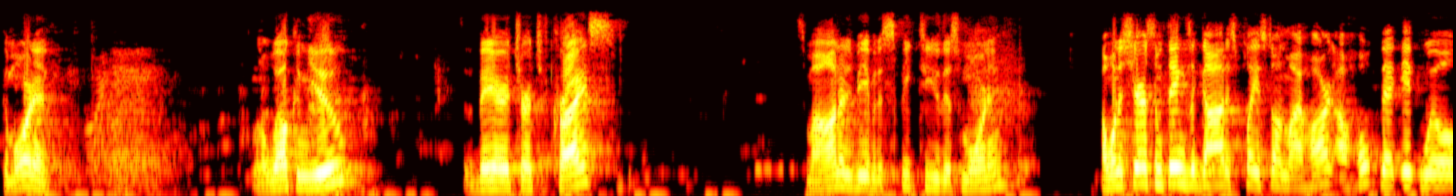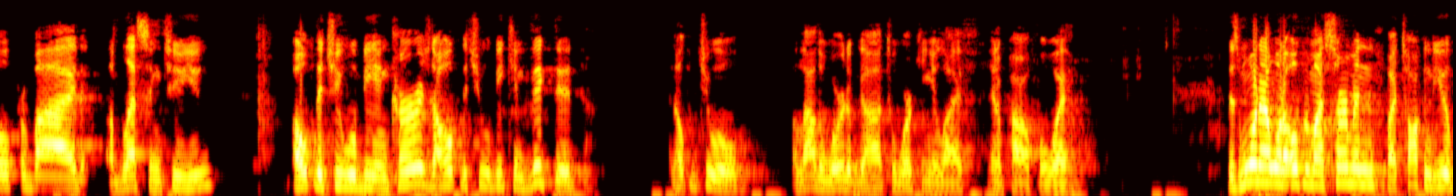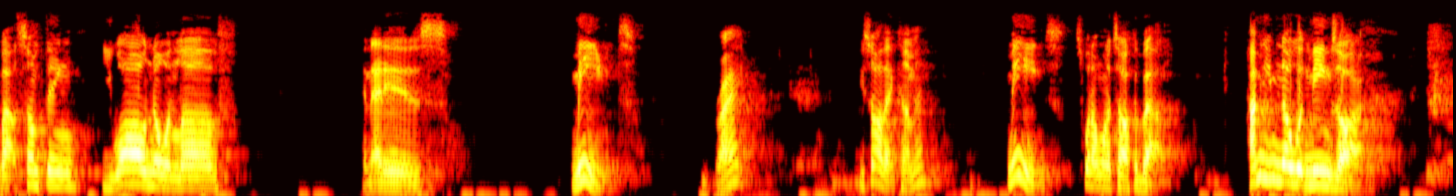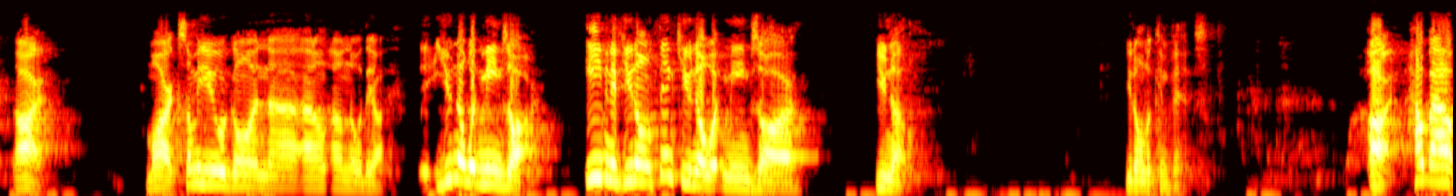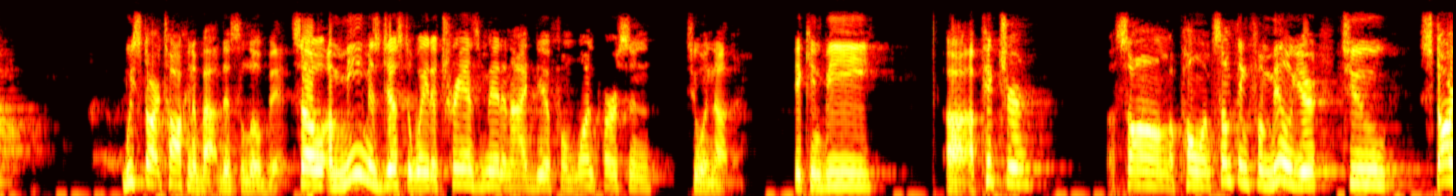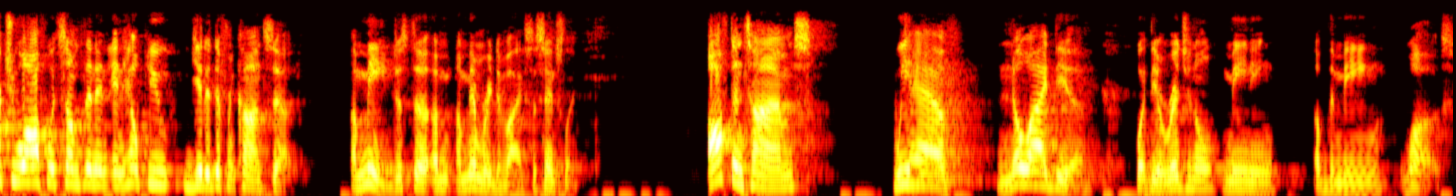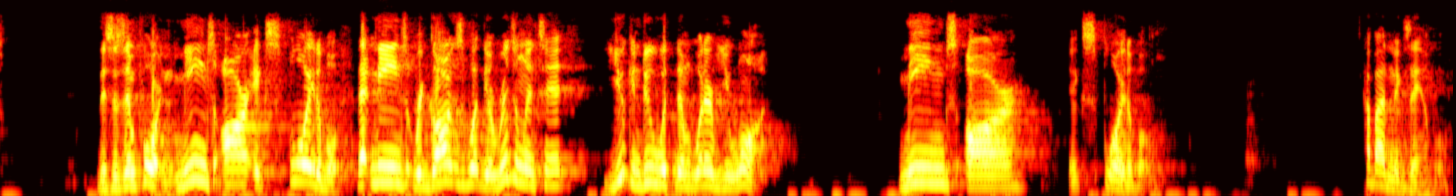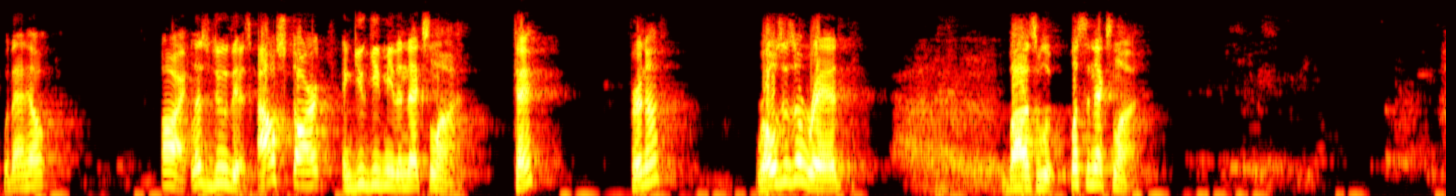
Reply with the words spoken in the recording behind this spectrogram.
Good morning. I want to welcome you to the Bay Area Church of Christ. It's my honor to be able to speak to you this morning. I want to share some things that God has placed on my heart. I hope that it will provide a blessing to you. I hope that you will be encouraged. I hope that you will be convicted. And I hope that you will allow the Word of God to work in your life in a powerful way. This morning, I want to open my sermon by talking to you about something you all know and love, and that is memes, right? You saw that coming. Memes. That's what I want to talk about. How many of you know what memes are? All right. Mark, some of you are going, uh, I, don't, I don't know what they are. You know what memes are. Even if you don't think you know what memes are, you know. You don't look convinced. All right, how about we start talking about this a little bit? So, a meme is just a way to transmit an idea from one person to another. It can be uh, a picture, a song, a poem, something familiar to start you off with something and, and help you get a different concept. A meme, just a, a, a memory device, essentially. Oftentimes, we have no idea what the original meaning of the meme was. This is important. Memes are exploitable. That means, regardless of what the original intent, you can do with them whatever you want. Memes are exploitable. How about an example? Would that help? All right, let's do this. I'll start and you give me the next line. Okay? Fair enough? Roses are red, violets are blue. What's the next line?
